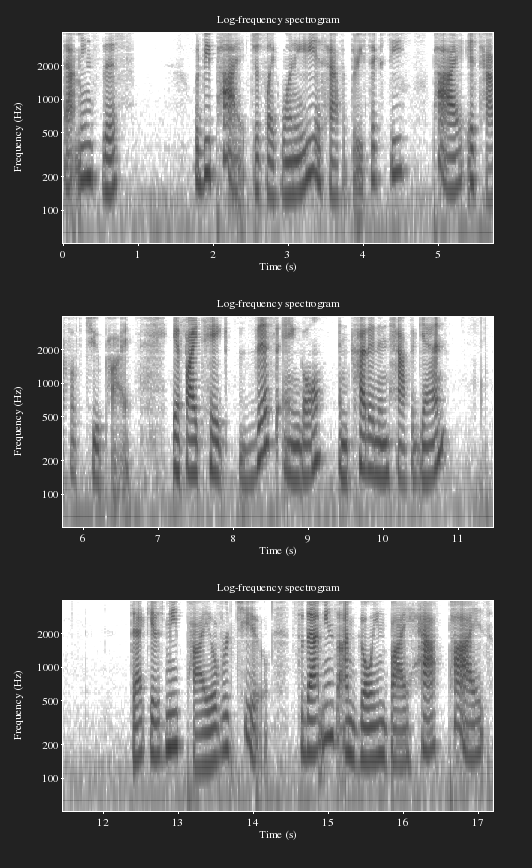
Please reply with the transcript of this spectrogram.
that means this would be pi. Just like 180 is half of 360, pi is half of 2 pi. If I take this angle and cut it in half again, that gives me pi over 2. So that means I'm going by half pi's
